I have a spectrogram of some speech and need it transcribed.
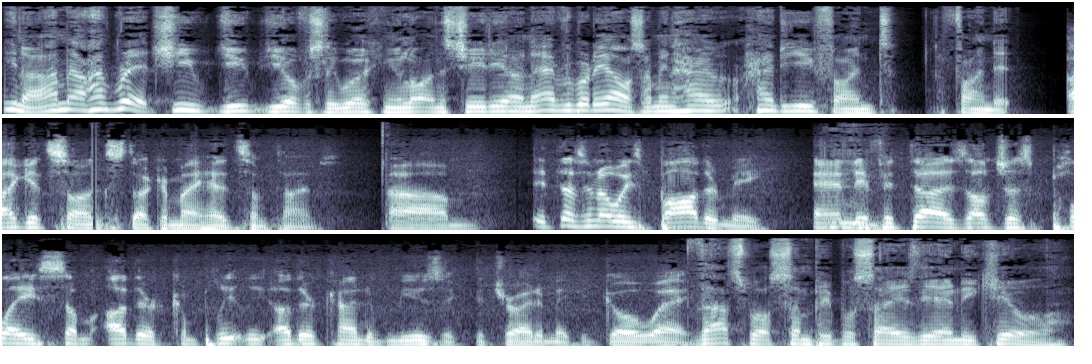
you know, I mean, I'm Rich, you, you, you're obviously working a lot in the studio and everybody else. I mean, how, how do you find, find it? I get songs stuck in my head sometimes. Um, it doesn't always bother me, and if hmm. it does, I'll just play some other, completely other kind of music to try to make it go away. That's what some people say is the only cure.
